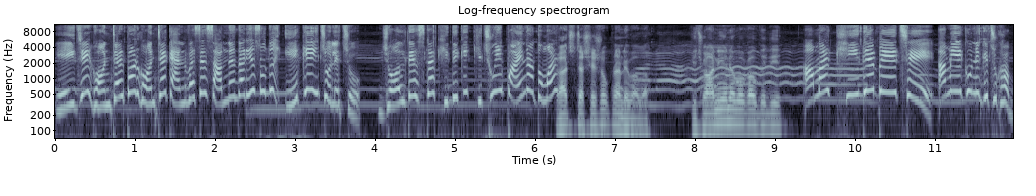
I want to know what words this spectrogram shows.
এই যে ঘণ্টার পর ঘণ্টা ক্যানভাসের সামনে দাঁড়িয়ে শুধু একেই চলেছো। জল তেষ্টা খিদে কি কিছুই পায় না তোমার? কাজটা শেষ হোক না রে বাবা। কিছু আনিয়ে নেব কাউকে দিয়ে। আমার খিদে পেয়েছে। আমি এখনই কিছু খাব।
